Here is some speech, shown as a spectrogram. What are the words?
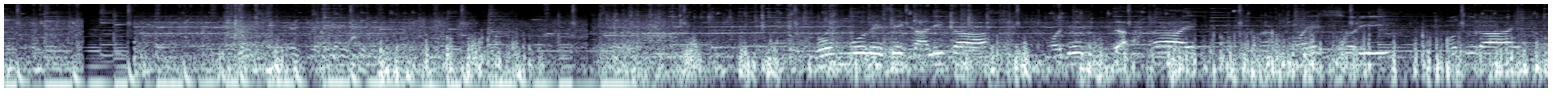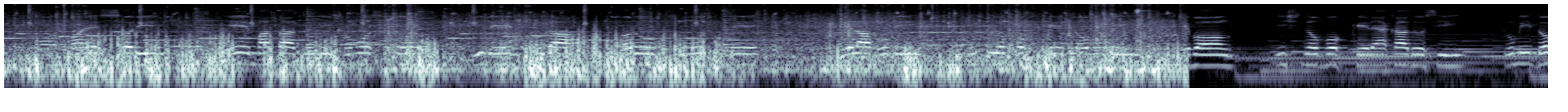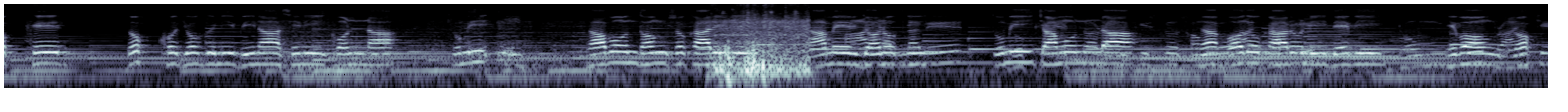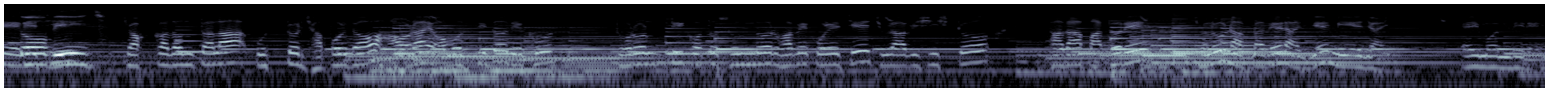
ব্রহ্মদেশে কালিকা, অযোধ্যায়, মহেশ্বরী, মথুরায়, মহেশ্বরী, হে মাতা তুমি সমস্ত জীবের ক্ষুদা স্বরূপ সমুদ্রে বেলাভূমি শুক্লপক্ষের নবমী এবং কৃষ্ণপক্ষের একাদশী। তুমি দক্ষের দক্ষ যোগিনী, বিনাশিনী কন্যা। তুমি রাবণ ধ্বংসকারিণী নামের জনকী তুমি চামুণ্ডা বদকারণী দেবী এবং রক্ত বীজ। চক্কদমতলা উত্তর ঝাপড়দহ হাওড়ায় অবস্থিত দেখুন। তোরণটি কত সুন্দরভাবে করেছে চূড়া বিশিষ্ট সাদা পাথরে। চলুন আপনাদের আজকে নিয়ে যাই এই মন্দিরে।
